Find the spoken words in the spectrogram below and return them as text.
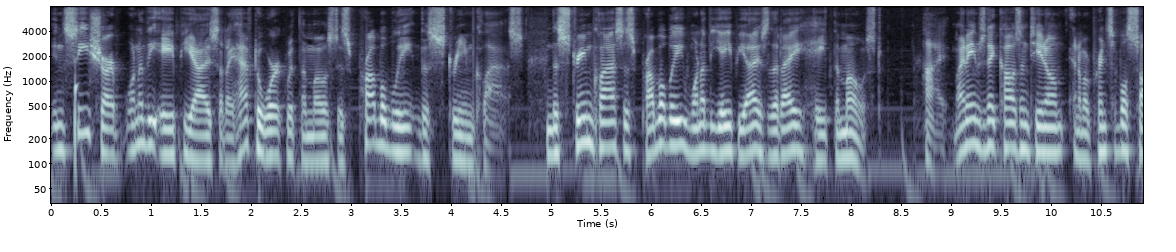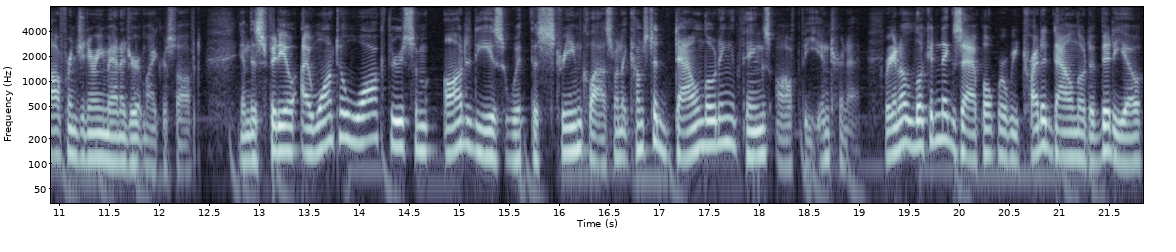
In C Sharp, one of the APIs that I have to work with the most is probably the stream class. And the stream class is probably one of the APIs that I hate the most. Hi, my name is Nick Cosentino, and I'm a Principal Software Engineering Manager at Microsoft. In this video, I want to walk through some oddities with the stream class when it comes to downloading things off the internet. We're going to look at an example where we try to download a video,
